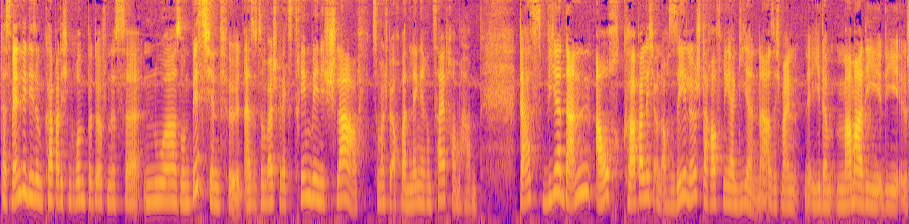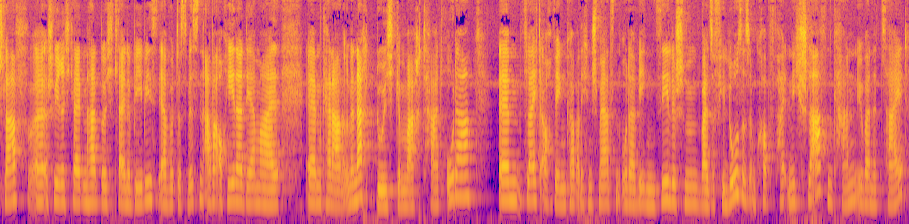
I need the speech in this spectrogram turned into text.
dass wenn wir diese körperlichen Grundbedürfnisse nur so ein bisschen füllen, also zum Beispiel extrem wenig Schlaf, zum Beispiel auch über einen längeren Zeitraum haben, dass wir dann auch körperlich und auch seelisch darauf reagieren. Ne? Also ich meine, jede Mama, die, die Schlafschwierigkeiten hat durch kleine Babys, er wird das wissen, aber auch jeder, der mal, ähm, keine Ahnung, eine Nacht durchgemacht hat oder ähm, vielleicht auch wegen körperlichen Schmerzen oder wegen seelischem, weil so viel los ist im Kopf, halt nicht schlafen kann über eine Zeit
